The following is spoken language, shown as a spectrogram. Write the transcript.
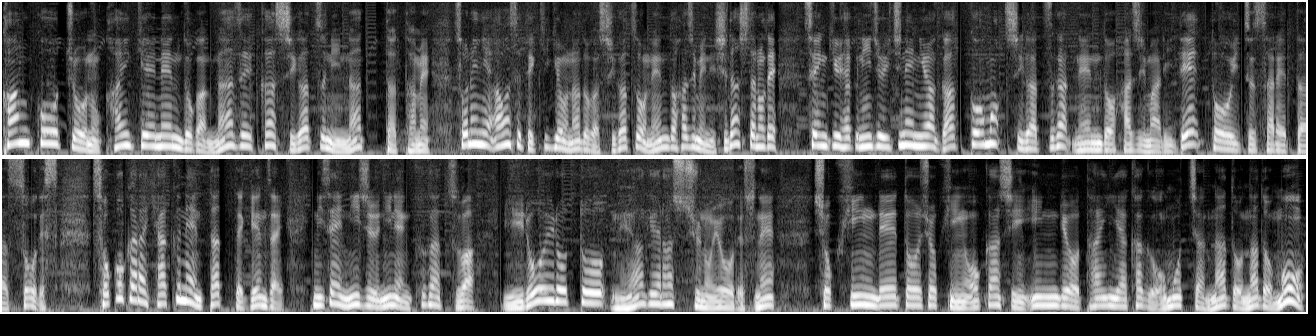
観光庁の会計年度がなぜか4月になったためそれに合わせて企業などが4月を年度始めにしだしたので1921年には学校も4月が年度始まりで統一されたそうです。そこから100年経って現在2022年9月はいろいろと値上げラッシュのようですね。食品冷凍食品お菓子飲料タイヤ家具おもちゃなどなども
